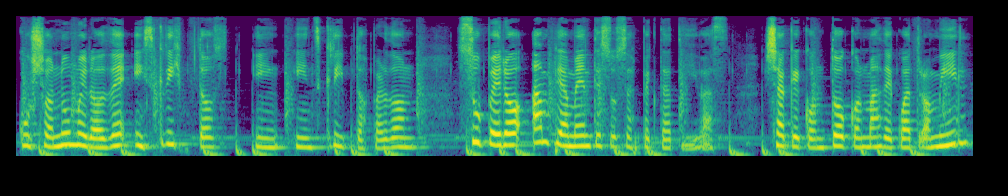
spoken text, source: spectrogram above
cuyo número de inscriptos, superó ampliamente sus expectativas, ya que contó con más de 4.000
